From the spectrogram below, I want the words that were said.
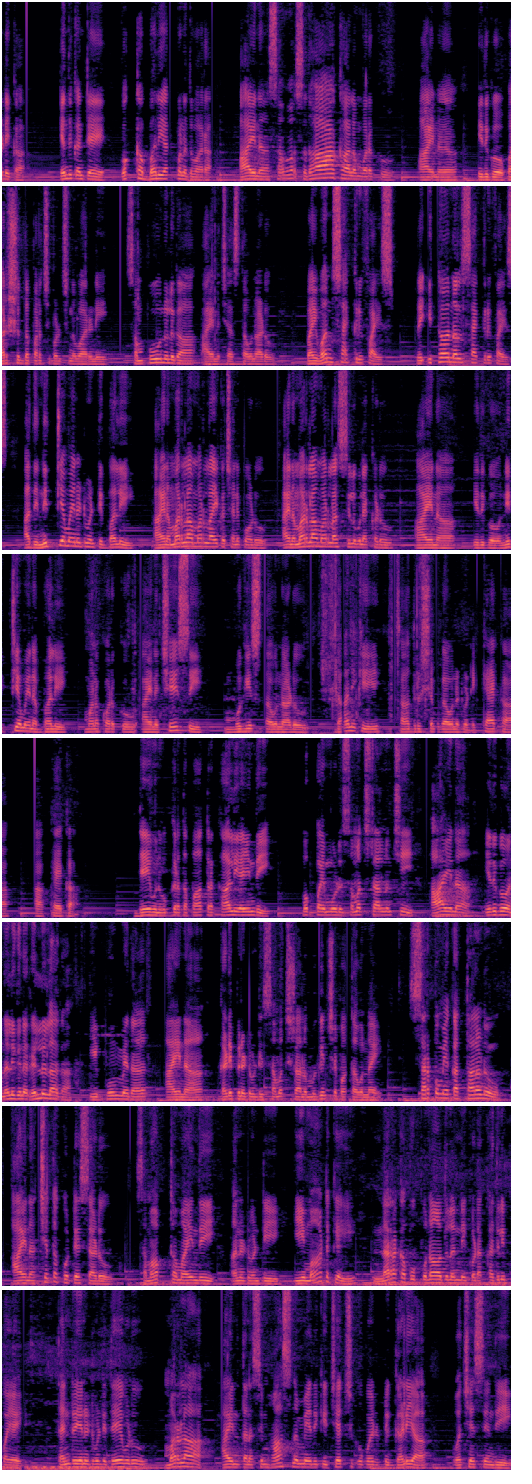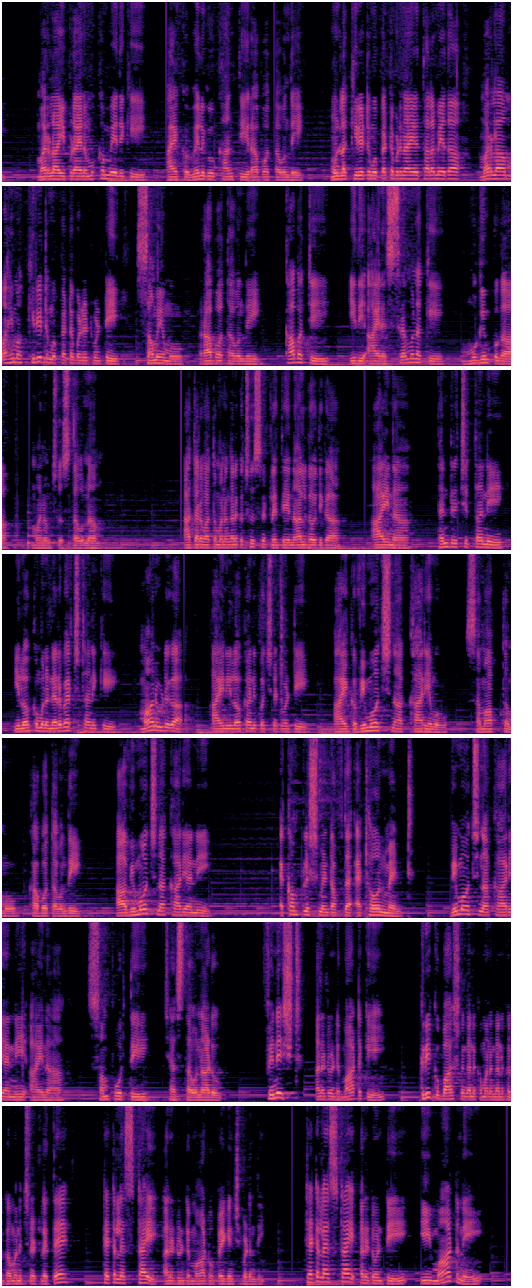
ఎందుకంటే ఒక్క బలి అర్పణ ద్వారా ఆయన సమ- సదాకాలం వరకు ఆయన ఇదిగో పరిశుద్ధపరచబడుచున్న వారిని సంపూర్ణులుగా ఆయన చేస్తా ఉన్నాడు. By one sacrifice the eternal sacrifice అది నిత్యమైనటువంటి బలి. ఆయన మరలా మరలా ఇక చనిపోడు. ఆయన మరలా మరలా సిలువునెక్కడు. ఆయన ఇదిగో నిత్యమైన బలి మన కొరకు ఆయన చేసి ముగిస్తా ఉన్నాడు. దానికి సాదృశ్యంగా ఉన్నటువంటి కేక ఆ కేక. దేవుని ఉగ్రత పాత్ర ఖాళీ అయింది. ముప్పై మూడు సంవత్సరాల నుంచి ఆయన ఇదిగో నలిగిన రెల్లులాగా ఈ భూమి మీద ఆయన గడిపినటువంటి సంవత్సరాలు ముగించిపోతా ఉన్నాయి. సర్పం యొక్క తలను ఆయన చిత్త కొట్టేశాడు. సమాప్తమైంది. అన్నటువంటి ఈ మాటకి నరకపు పునాదులన్నీ కూడా కదిలిపోయాయి. తండ్రి అయినటువంటి దేవుడు మరలా ఆయన తన సింహాసనం మీదకి చేర్చుకుపోయేటువంటి గడియ వచ్చేసింది. మరలా ఇప్పుడు ఆయన ముఖం మీదకి ఆ యొక్క వెలుగు కాంతి రాబోతా ఉంది. ముండ్ల కిరీటము పెట్టబడిన ఆయన తల మీద మరలా మహిమ కిరీటము పెట్టబడేటువంటి సమయము రాబోతా ఉంది. కాబట్టి ఇది ఆయన శ్రమలకి ముగింపుగా మనం చూస్తూ ఉన్నాం. ఆ తర్వాత మనం గనక చూసినట్లయితే నాలుగవదిగా ఆయన తండ్రి చిత్తాన్ని ఈ లోకములో నెరవేర్చడానికి మానవుడిగా ఆయన ఈ లోకానికి వచ్చినటువంటి ఆ యొక్క విమోచన కార్యము సమాప్తము కాబోతా ఉంది. ఆ విమోచన కార్యాన్ని అకాంప్లిష్మెంట్ ఆఫ్ ద అటోన్మెంట్ విమోచన కార్యాన్ని ఆయన సంపూర్తి చేస్తా ఉన్నాడు. ఫినిష్డ్ అనేటువంటి మాటకి గ్రీకు భాషను గనక మనం గనక గమనించినట్లయితే టెటలెస్టై అనేటువంటి మాట ఉపయోగించబడింది. టెటలెస్టై అనేటువంటి ఈ మాటని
